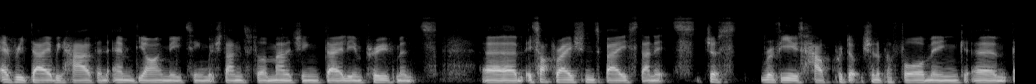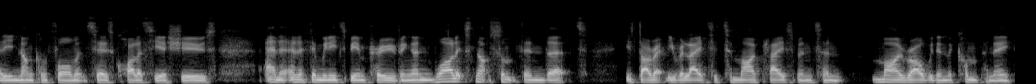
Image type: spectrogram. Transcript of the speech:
every day we have an MDI meeting, which stands for Managing Daily Improvements. Um, it's operations based and it's just reviews how production are performing, um, any non-conformances, quality issues, and anything we need to be improving. And while it's not something that is directly related to my placement and my role within the company,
